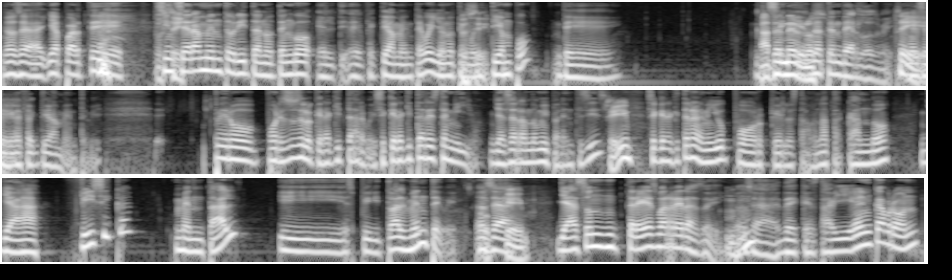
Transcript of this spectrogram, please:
o sea, y aparte, Pues sí. sinceramente ahorita no tengo el... ti- Efectivamente, güey, yo no tengo Pues sí. el tiempo de... de Atenderlos. De atenderlos, güey. Sí. Efectivamente, güey. Pero por eso se lo quería quitar, güey. Se quería quitar este anillo. Ya cerrando mi paréntesis. Sí. Se quería quitar el anillo porque lo estaban atacando ya física, mental y espiritualmente, güey. O sea, ya son tres barreras, güey. O sea, de que está bien cabrón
